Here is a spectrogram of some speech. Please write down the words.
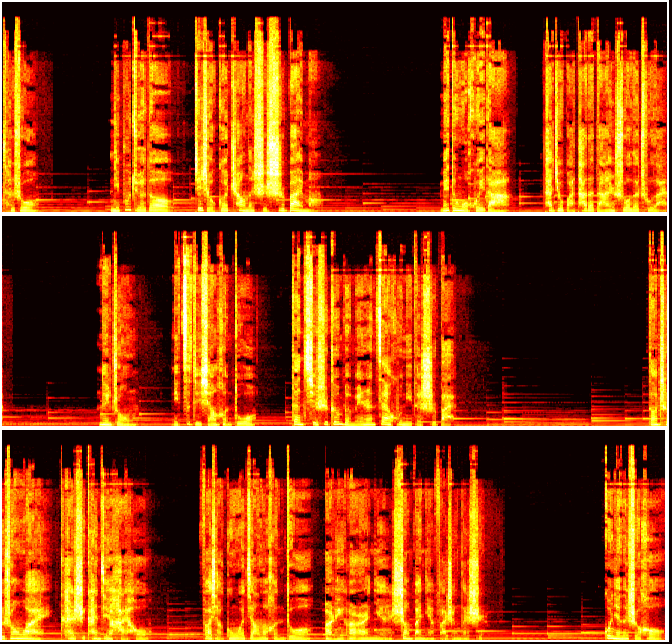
他说：“你不觉得这首歌唱的是失败吗？”没等我回答。他就把他的答案说了出来。那种你自己想很多，但其实根本没人在乎你的失败。当车窗外开始看见海后，发小跟我讲了很多2022年上半年发生的事。过年的时候，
